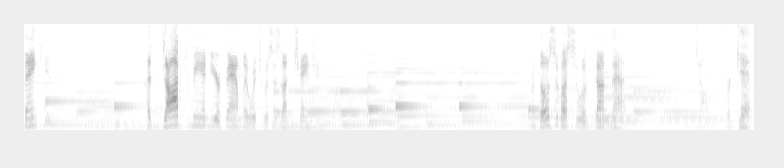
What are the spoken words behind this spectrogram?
Thank you. Adopt me into your family, which was his unchanging plan. For those of us who have done that, don't forget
